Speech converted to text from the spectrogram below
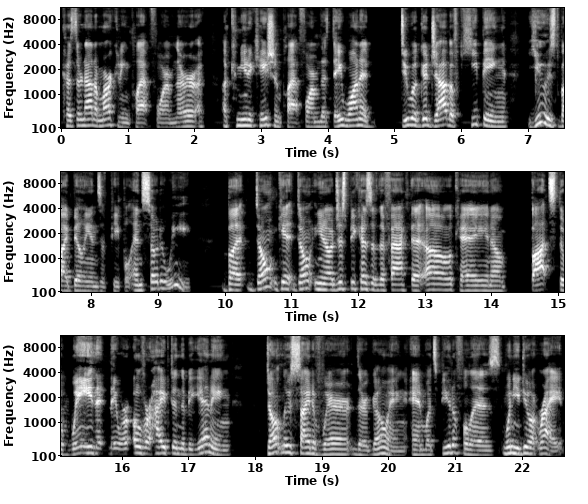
because they're not a marketing platform. They're a, a communication platform that they want to do a good job of keeping used by billions of people, and so do we. But don't get don't you know just because of the fact that oh okay you know bots the way that they were overhyped in the beginning don't lose sight of where they're going. And what's beautiful is when you do it right,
